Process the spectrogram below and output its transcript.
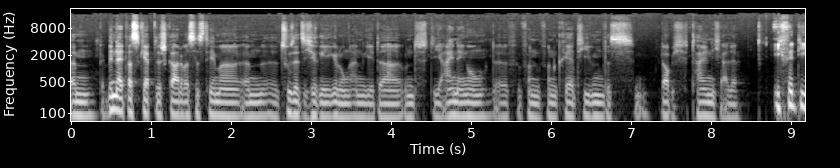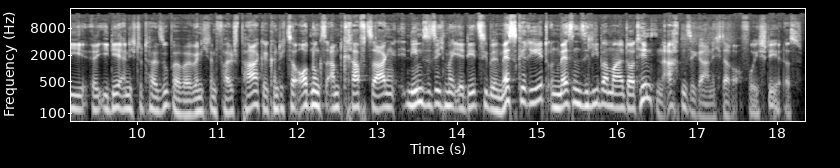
ähm, bin da etwas skeptisch, gerade was das Thema ähm, zusätzliche Regelungen angeht da und die Einengung äh, von, von Kreativen, das glaube ich, teilen nicht alle. Ich finde die äh, Idee eigentlich total super, weil wenn ich dann falsch parke, könnte ich zur Ordnungsamtkraft sagen, nehmen Sie sich mal Ihr Dezibel-Messgerät und messen Sie lieber mal dort hinten. Achten Sie gar nicht darauf, wo ich stehe. Das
